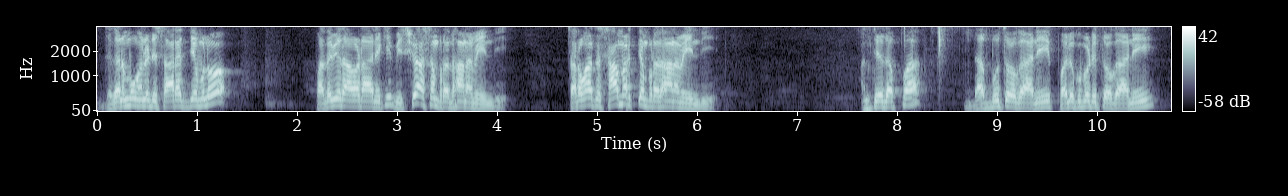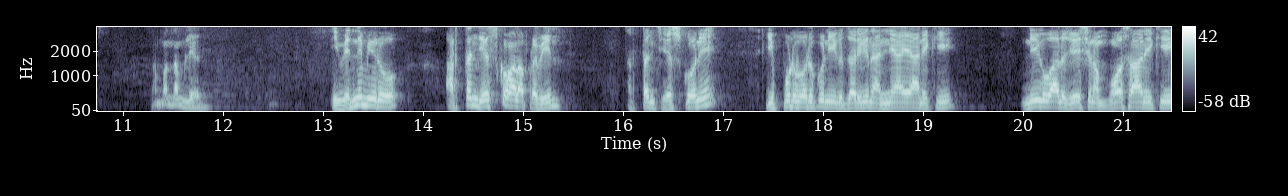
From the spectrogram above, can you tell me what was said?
జగన్మోహన్ రెడ్డి సారథ్యంలో పదవి రావడానికి విశ్వాసం ప్రధానమైంది. తర్వాత సామర్థ్యం ప్రధానమైంది. అంతే తప్ప డబ్బుతో కానీ పలుకుబడితో కానీ సంబంధం లేదు. ఇవన్నీ మీరు అర్థం చేసుకోవాలా ప్రవీణ్? అర్థం చేసుకొని ఇప్పుడు వరకు నీకు జరిగిన అన్యాయానికి నీకు వాళ్ళు చేసిన మోసానికి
